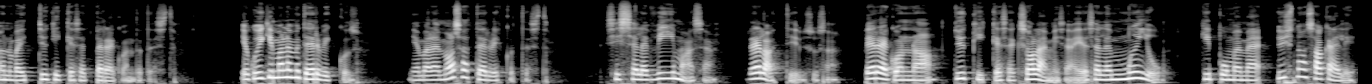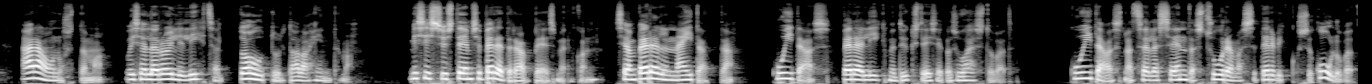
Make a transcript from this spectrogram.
on vaid tükikesed perekondadest. ja kuigi me oleme tervikud ja me oleme osad tervikutest, siis selle viimase, relatiivsuse, perekonna tükikeseks olemise ja selle mõju kipume me üsna sageli ära unustama või selle rolli lihtsalt tohutult alahindama. mis siis süsteemse pereteraapia eesmärk on? see on perele näidata, kuidas pereliikmed üksteisega suhestuvad. kuidas nad sellesse endast suuremasse tervikusse kuuluvad.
